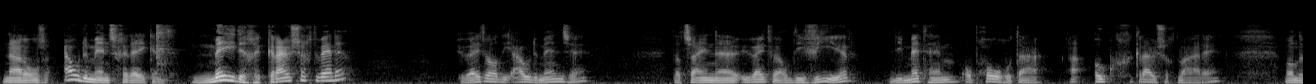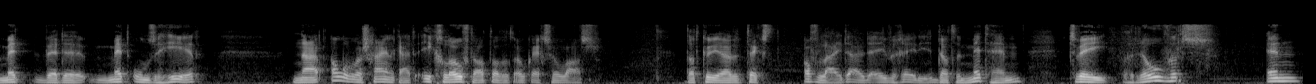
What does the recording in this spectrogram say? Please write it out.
naar onze oude mens gerekend mede gekruisigd werden. U weet wel, die oude mensen. Dat zijn, uh, u weet wel, die vier die met hem op Golgotha ah, ook gekruisigd waren. Hè? Want de met, werden met onze Heer, naar alle waarschijnlijkheid, ik geloof dat, dat het ook echt zo was. Dat kun je uit de tekst afleiden, uit de Evangelie. Dat er met hem twee rovers en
